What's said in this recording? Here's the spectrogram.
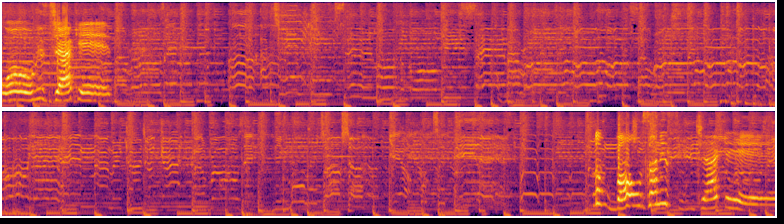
Whoa, his jacket. The balls on his jacket.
